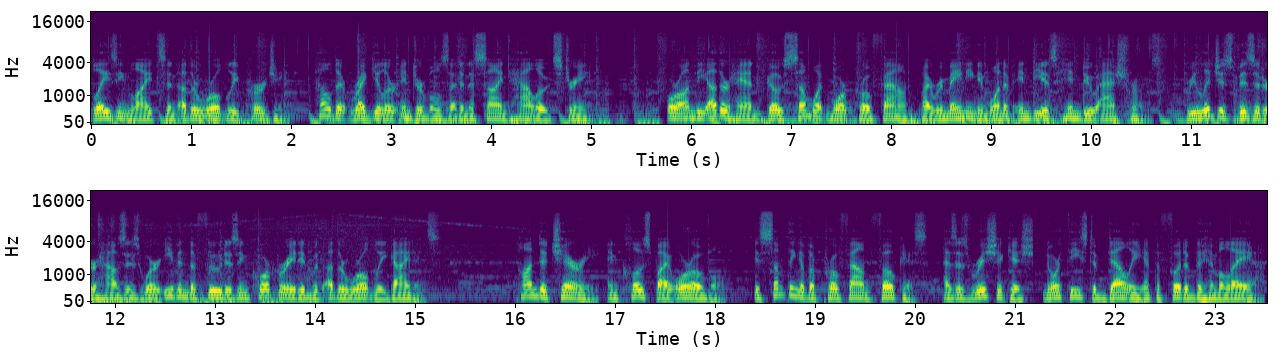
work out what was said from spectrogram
blazing lights and otherworldly purging, held at regular intervals at an assigned hallowed stream. Or on the other hand go somewhat more profound by remaining in one of India's Hindu ashrams, religious visitor houses where even the food is incorporated with otherworldly guidance. Pondicherry, and close by Auroville, is something of a profound focus, as is Rishikesh, northeast of Delhi at the foot of the Himalaya.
